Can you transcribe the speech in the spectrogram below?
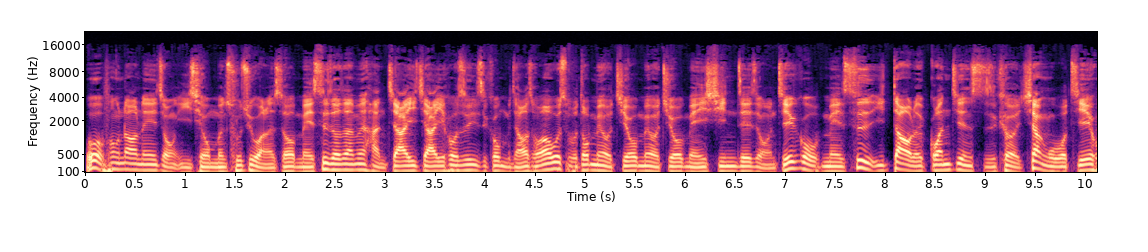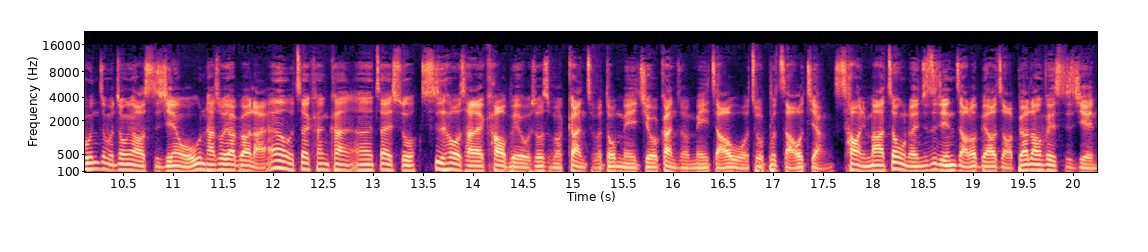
我有碰到那种以前我们出去玩的时候，每次都在那边喊加一加一，或是一直跟我们讲说啊，为什么都没有揪，没有揪，没心这种。结果每次一到了关键时刻，像我结婚这么重要的时间，我问他说要不要来，哎，我再看看，呃，再说。事后才来靠别，我说什么干什么都没揪，干什么没找我，怎么不早讲？操你妈！这种人就是连找都不要找，不要浪费时间。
